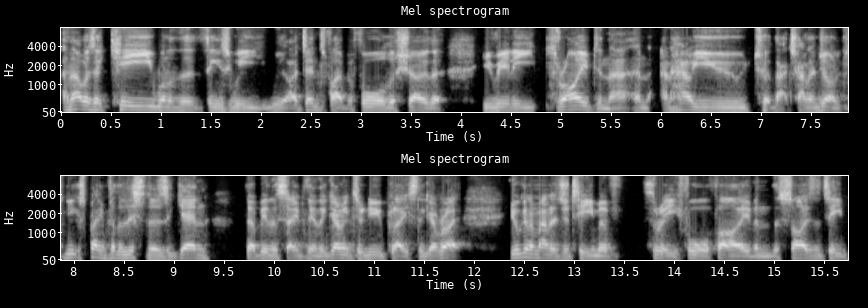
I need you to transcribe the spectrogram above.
and that was a key one of the things we, we identified before the show that you really thrived in that and, and how you took that challenge on. Can you explain for the listeners again? They'll be in the same thing. They're going to a new place. And they go right you're going to manage a team of three four five and the size of the team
